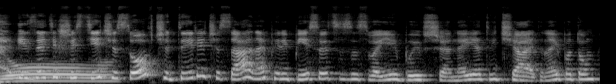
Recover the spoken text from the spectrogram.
Из этих шести часов четыре часа она переписывается со своей бывшей, она ей отвечает, она ей потом...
